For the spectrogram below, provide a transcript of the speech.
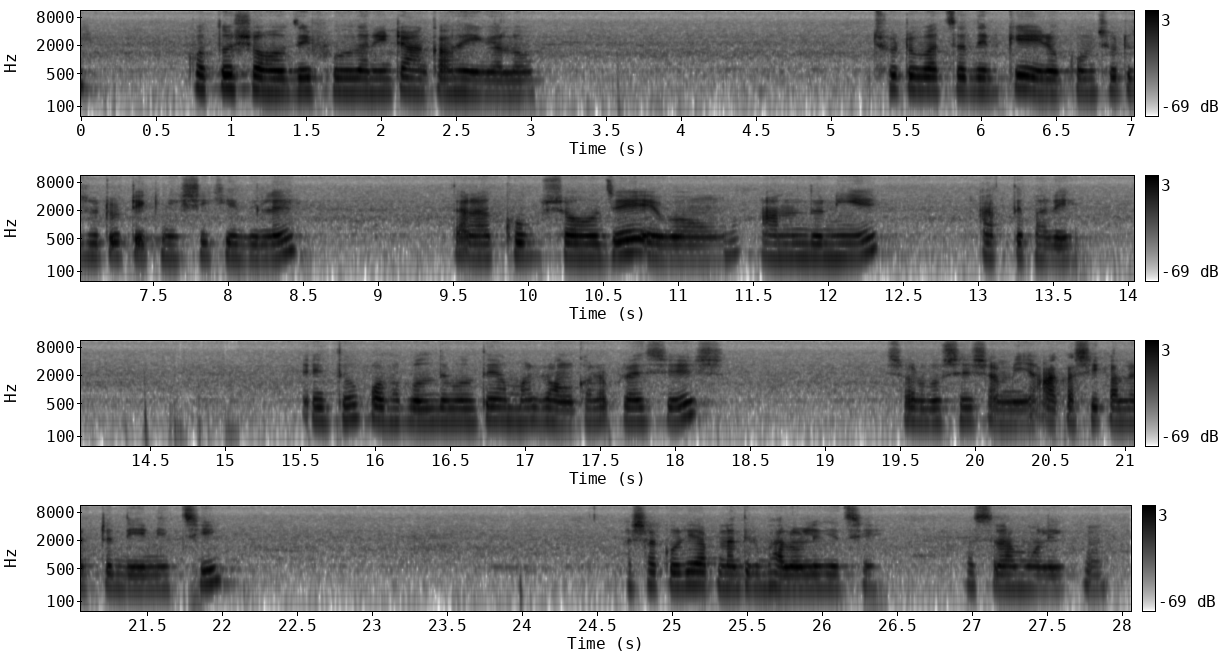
কত সহজে ফুলদানিটা আঁকা হয়ে গেল। ছোট বাচ্চাদেরকে এরকম ছোট ছোট টেকনিক শিখিয়ে দিলে তারা খুব সহজে এবং আনন্দ নিয়ে আঁকতে পারে। এই তো কথা বলতে বলতে আমার রং করা প্রায় শেষ। সর্বশেষ আমি আকাশি কালারটা দিয়ে নিচ্ছি। আশা করি আপনাদের ভালো লেগেছে। আসসালামু আলাইকুম।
